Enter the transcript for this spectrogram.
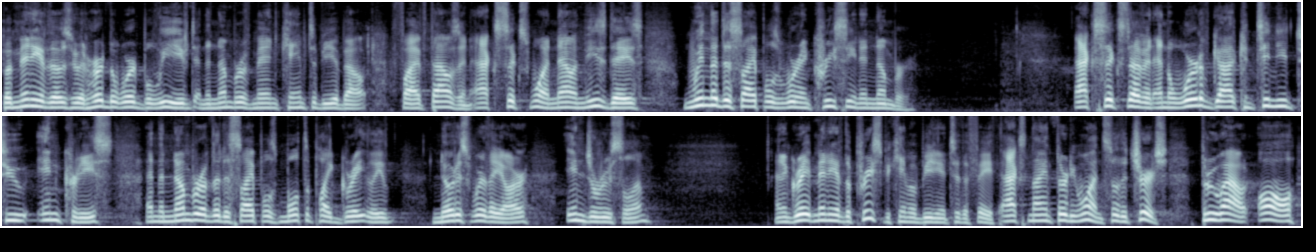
But many of those who had heard the word believed and the number of men came to be about 5000. Acts 6:1 Now in these days when the disciples were increasing in number. Acts 6 7, and the word of God continued to increase, and the number of the disciples multiplied greatly. Notice where they are in Jerusalem. And a great many of the priests became obedient to the faith. Acts 9:31. So the church throughout all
